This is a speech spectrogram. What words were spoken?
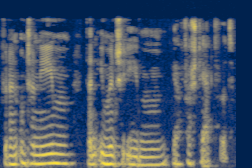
für dein Unternehmen, dein Image eben ja, verstärkt wird.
